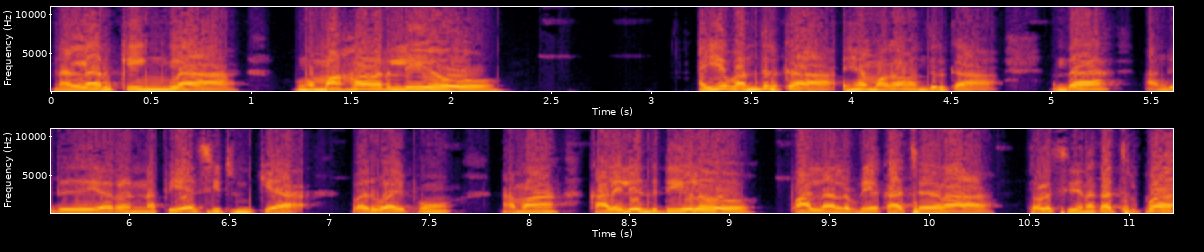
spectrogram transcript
நல்லா இருக்கீங்களா? உங்க மகா வரலையோ? ஐயோ வந்திருக்கா. என் மகா வந்திருக்கா? இந்த அங்கிட்டு யாரோ என்ன பேசிட்டு நிக்கியா வருவா இப்போ. ஆமா காலையில இருந்துட்டீங்களோ நாள் அப்படியே காய்ச்சவா துளசியான காய்ச்சிருப்பா?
